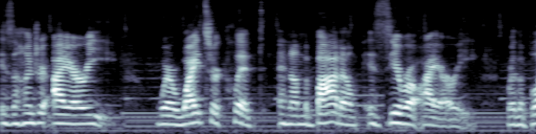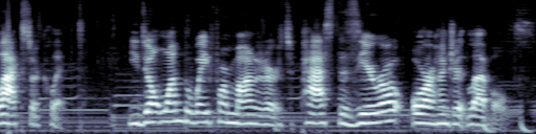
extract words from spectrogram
is 100 IRE, where whites are clipped, and on the bottom is 0 IRE, where the blacks are clipped. You don't want the waveform monitor to pass the 0 or 100 levels.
